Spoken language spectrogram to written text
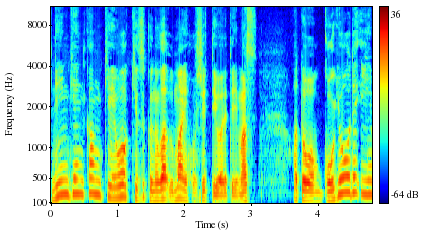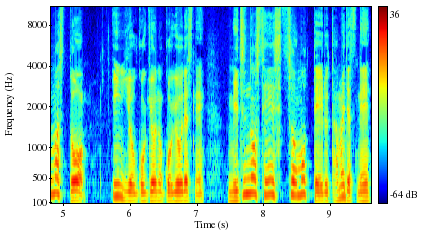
人間関係を築くのがうまい星って言われています。あと五行で言いますと陰陽五行の五行ですね。水の性質を持っているためですね。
